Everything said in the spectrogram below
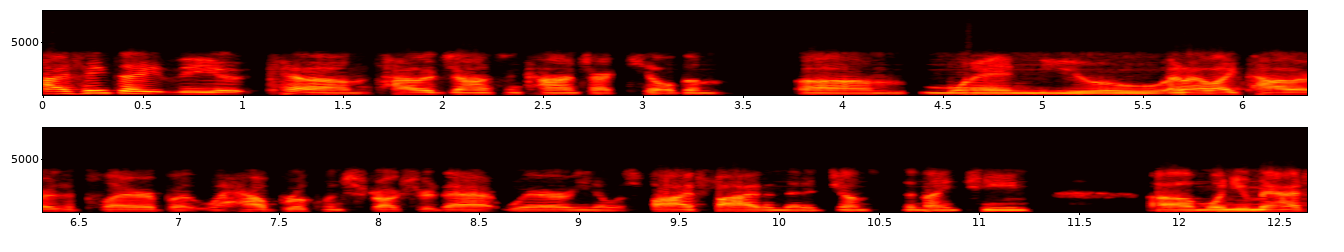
I think they, the um, Tyler Johnson contract killed them um, when you and I like Tyler as a player, but how Brooklyn structured that, where you know it was five five and then it jumps to 19. Um, when you match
